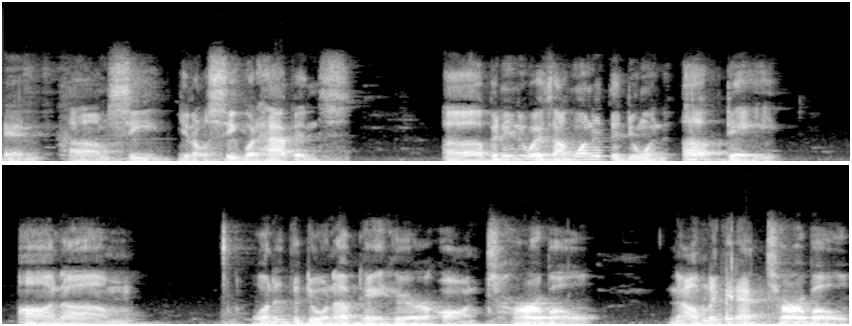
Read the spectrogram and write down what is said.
and um, see, you know, see what happens. Uh, but anyways, I wanted to do an update on um, wanted to do an update here on Turbo. Now I'm looking at Turbo.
